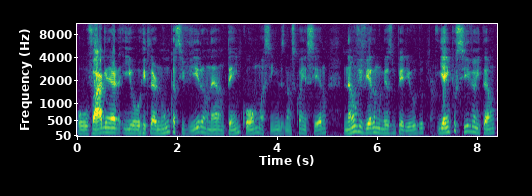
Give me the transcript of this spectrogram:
o Wagner e o Hitler nunca se viram, né? Não tem como, assim, eles não se conheceram, não viveram no mesmo período e é impossível então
